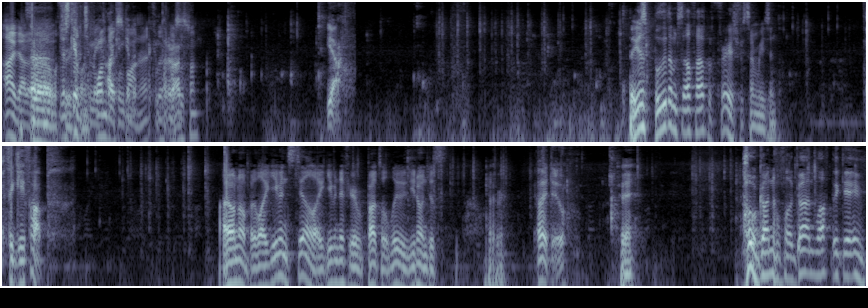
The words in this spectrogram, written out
I got it. Uh, just give it to me. one by I can spawn, give it. right? I can Wait, put it on. this one? Yeah. They just blew themselves up at first for some reason. They gave up. I don't know, but like even still, like even if you're about to lose, you don't just whatever. I do. Okay. Oh, gun, gun left the game.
